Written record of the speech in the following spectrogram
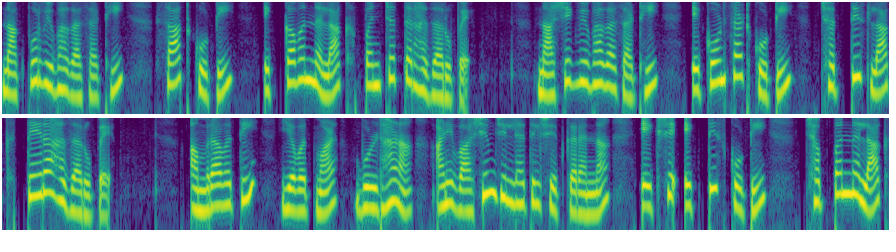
नागपूर विभागासाठी सात कोटी एक्कावन्न लाख पंच्याहत्तर हजार रुपये. नाशिक विभागासाठी एकोणसाठ कोटी छत्तीस लाख तेरा हजार रुपये. अमरावती यवतमाळ बुलढाणा आणि वाशिम जिल्ह्यातील शेतकऱ्यांना एकशे एकतीस कोटी छप्पन्न लाख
